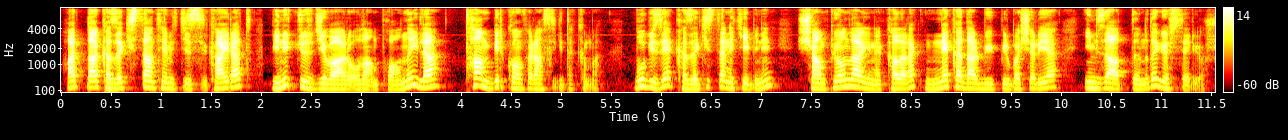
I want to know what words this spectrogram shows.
Hatta Kazakistan temsilcisi Kayrat 1300 civarı olan puanıyla tam bir konferans ligi takımı. Bu bize Kazakistan ekibinin Şampiyonlar Ligi'ne kalarak ne kadar büyük bir başarıya imza attığını da gösteriyor.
